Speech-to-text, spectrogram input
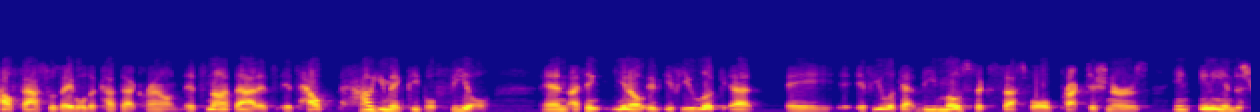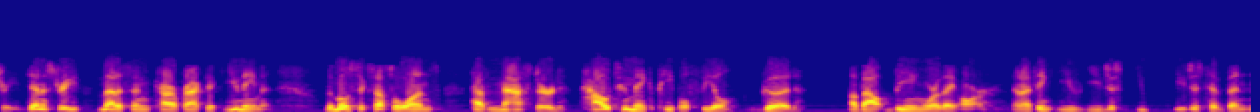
How fast was I able to cut that crown? It's not that. It's it's how how you make people feel. And I think, you know, if if you look at a if you look at the most successful practitioners in any industry, dentistry, medicine, chiropractic, you name it. The most successful ones have mastered how to make people feel good about being where they are. And I think you you just you you just have been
